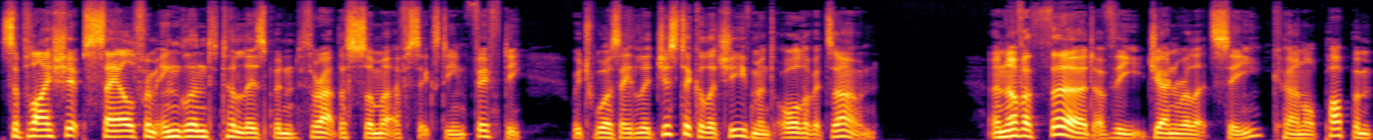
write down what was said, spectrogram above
Supply ships sailed from England to Lisbon throughout the summer of 1650, which was a logistical achievement all of its own. Another third of the general at sea, Colonel Popham,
